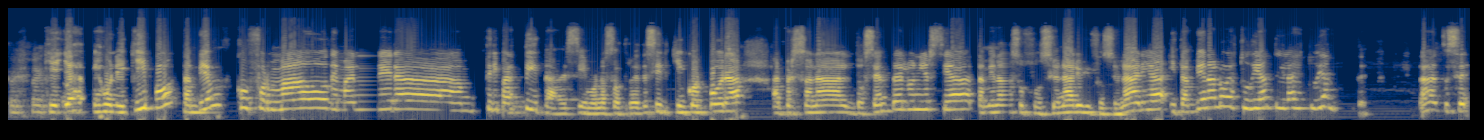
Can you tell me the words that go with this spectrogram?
que ya es un equipo también conformado de manera tripartita, decimos nosotros, es decir, que incorpora al personal docente de la universidad, también a sus funcionarios y funcionarias, y también a los estudiantes y las estudiantes. Entonces,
